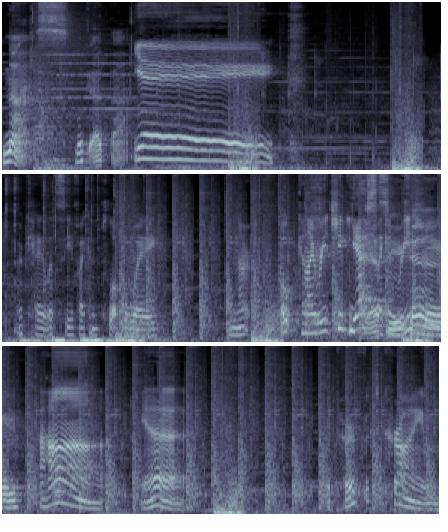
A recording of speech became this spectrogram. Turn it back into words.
Nice. Look at that. Yay! Okay, let's see if I can plop away. No. Oh, can I reach you? Yes, I can you reach can. you. Aha! Yeah. The perfect crime.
